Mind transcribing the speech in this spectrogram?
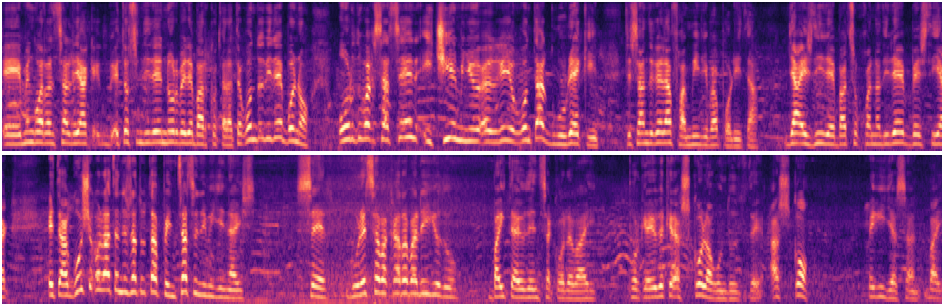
e, hemengo arrantzaliak etortzen dire norbere barkotara. Eta gondo dire, bueno, orduak sartzen, itxien mino gehiago gonta gurekin. Eta esan dugera familia bat polita. Ja ez dire, batzuk joan dire, bestiak. Eta goxoko laten ez natuta pentsatzen ibili naiz. Zer, guretza bakarra balio du, baita eudentzako ere bai porque eudek asko lagundu dute, asko, egila zen, bai.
